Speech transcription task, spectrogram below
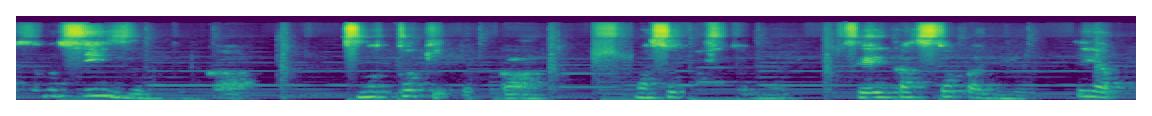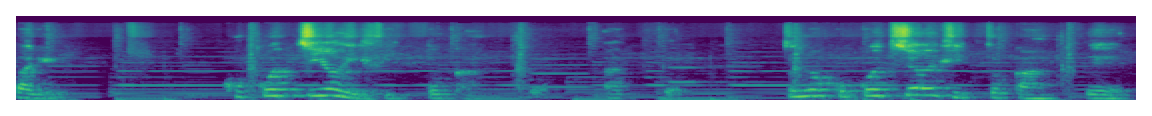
そのシーズンとかその時とか、まあ、その人の生活とかによってやっぱり心地よいフィット感ってあってその心地よいフィット感って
